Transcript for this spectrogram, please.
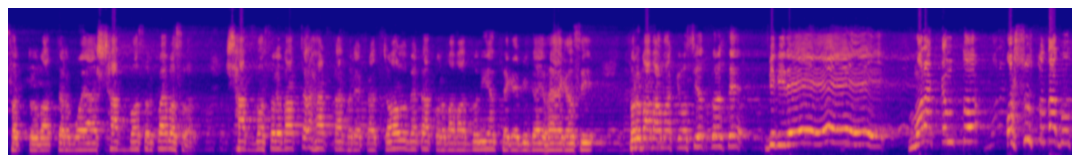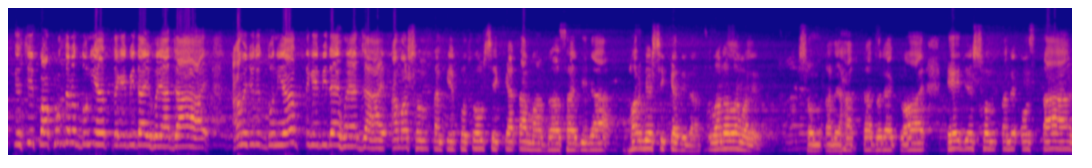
ছোট্ট বাচ্চার বয়স সাত বছর কয় বছর? সাত বছরের বাচ্চার হাতটা ধরে কয়, চল বেটা তোর বাবা দুনিয়া থেকে বিদায় হয়ে গেছি। তোর বাবা আমাকে ওসিয়ত করেছে বিবি রে মরাক্রান্ত অসুস্থতা ভুগতেছি কখন যেন দুনিয়ার থেকে বিদায় হয়ে যায়? আমি যদি দুনিয়ার থেকে বিদায় হয়ে যায় আমার সন্তানকে প্রথম শিক্ষাটা মাদ্রাসায় দিবা ধর্মের শিক্ষা দিবা। সুবহানাল্লাহ বলেন সন্তানের হাতটা ধরে কয়, এই যে সন্তানের ওস্তাদ,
